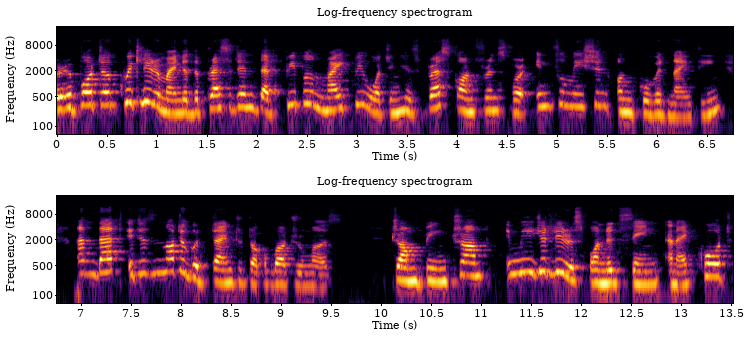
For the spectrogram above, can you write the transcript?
A reporter quickly reminded the president that people might be watching his press conference for information on COVID 19 and that it is not a good time to talk about rumors. Trump, being Trump, immediately responded saying, and I quote,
